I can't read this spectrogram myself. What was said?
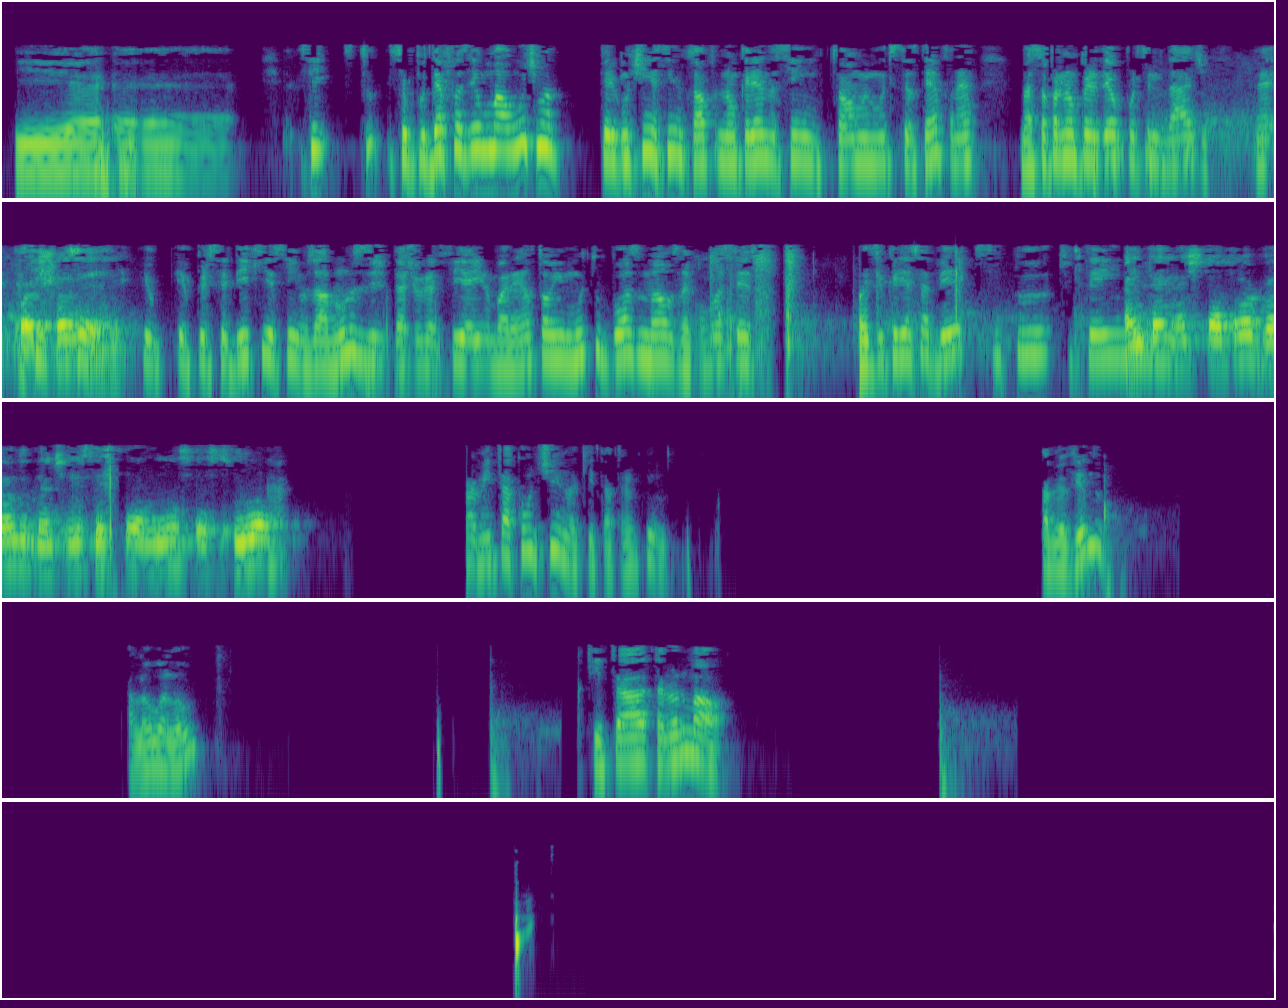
E é, é, se, se eu puder fazer uma última perguntinha, assim, só não querendo assim tomar muito seu tempo, né? Mas só para não perder a oportunidade. Né? Pode assim, fazer. Eu, eu, percebi que assim os alunos da geografia aí no Maranhão estão em muito boas mãos, né? Com vocês. Mas eu queria saber se tu, tu tem. A internet está travando, Dante. Não sei se é a minha, se é a sua. É. Para mim está contínuo aqui, tá tranquilo. Tá me ouvindo? Alô, alô? Aqui tá, tá normal.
